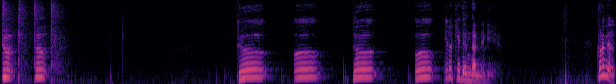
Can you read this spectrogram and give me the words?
드드 드으 드으 이렇게 된다는 얘기예요. 그러면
